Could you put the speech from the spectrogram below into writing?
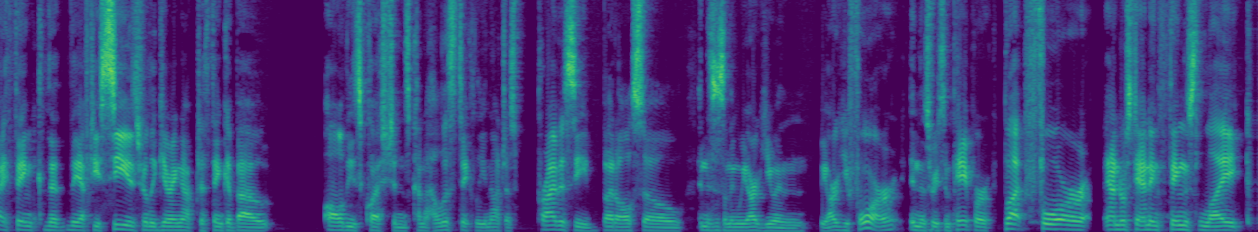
I think that the FTC is really gearing up to think about all these questions kind of holistically, not just privacy, but also, and this is something we argue and we argue for in this recent paper, but for understanding things like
